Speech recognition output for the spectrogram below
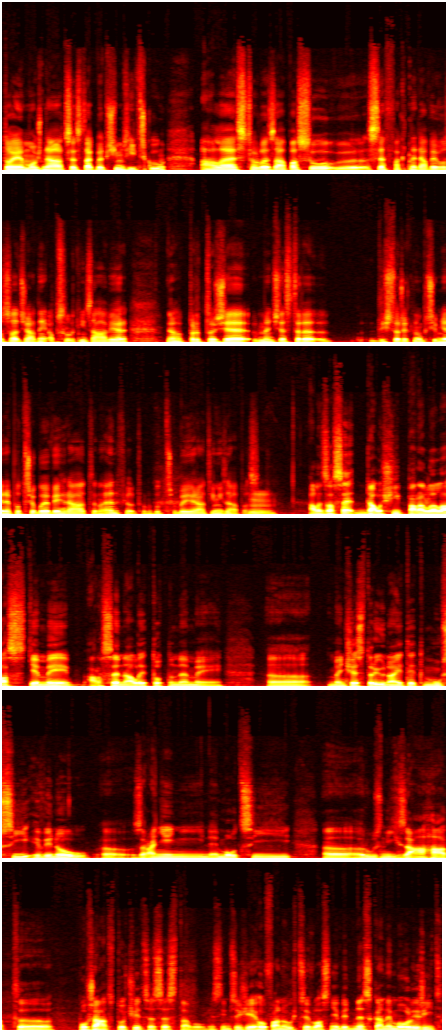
to je možná cesta k lepším zítřkům, ale z tohle zápasu se fakt nedá vyvozovat žádný absolutní závěr, no, protože Manchester když to řeknu upřímně, nepotřebuje vyhrát na Anfield, on potřebuje vyhrát jiný zápas. Hmm. Ale zase další paralela s těmi Arsenaly, Tottenhamy, eh, Manchester United musí i vinou eh, zranění, nemocí, eh, různých záhad pořád točit se sestavou. Myslím si, že jeho fanoušci vlastně by dneska nemohli říct,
